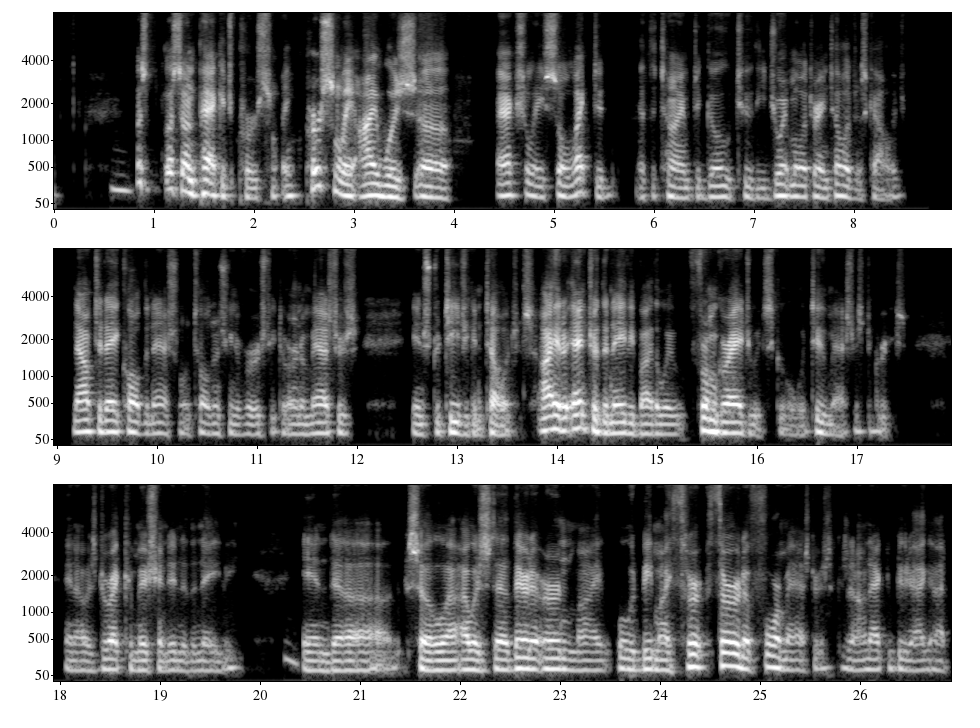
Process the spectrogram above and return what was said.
Let's let's unpackage personally. Personally, I was uh, actually selected at the time to go to the Joint Military Intelligence College, now today called the National Intelligence University, to earn a master's in strategic intelligence. I had entered the Navy, by the way, from graduate school with two master's degrees, and I was direct commissioned into the Navy and uh, so uh, I was uh, there to earn my what would be my thir- third of four masters because on active duty I got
